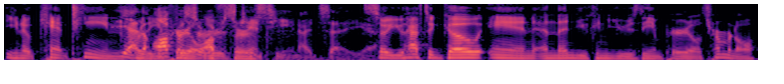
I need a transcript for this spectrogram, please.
you know canteen Yeah, for the, the, imperial officers canteen, I'd say. Yeah. so you have to go in and then you can use the Imperial Terminal.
